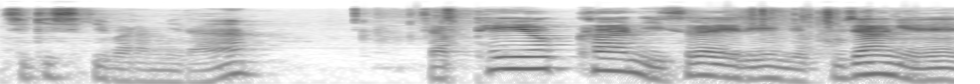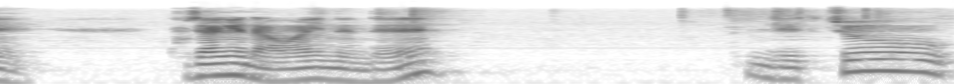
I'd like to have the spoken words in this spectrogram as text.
지키시기 바랍니다. 자, 패역한 이스라엘이 이제 9장에 9장에 나와 있는데 이제 쭉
